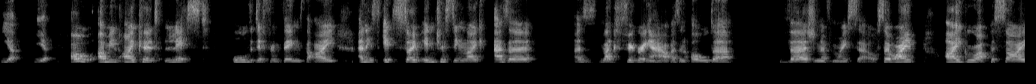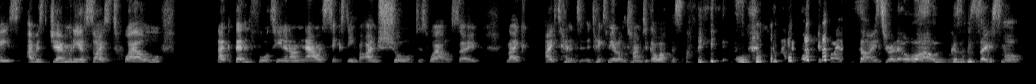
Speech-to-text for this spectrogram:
Yeah. Yeah. Oh, I mean, I could list all the different things that I and it's it's so interesting like as a as like figuring it out as an older version of myself. So I I grew up a size I was generally a size 12 like then 14 and I'm now a 16 but I'm short as well. So like I tend to it takes me a long time to go up a size. size for a little while because I'm so small.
